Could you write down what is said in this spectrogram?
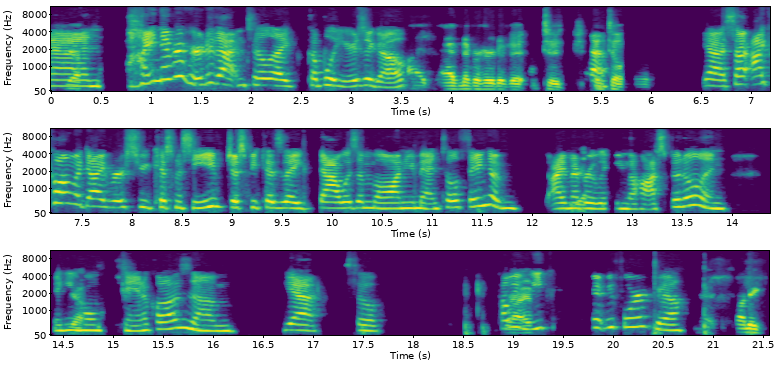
and I never heard of that until like a couple of years ago. I, i've never heard of it to Yeah. until Yeah, so I call it my anniversary Christmas Eve just because like that was a monumental thing of I remember yeah. leaving the hospital and making home Santa Claus. Um yeah, so probably yeah, a week before. Yeah. Funny.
